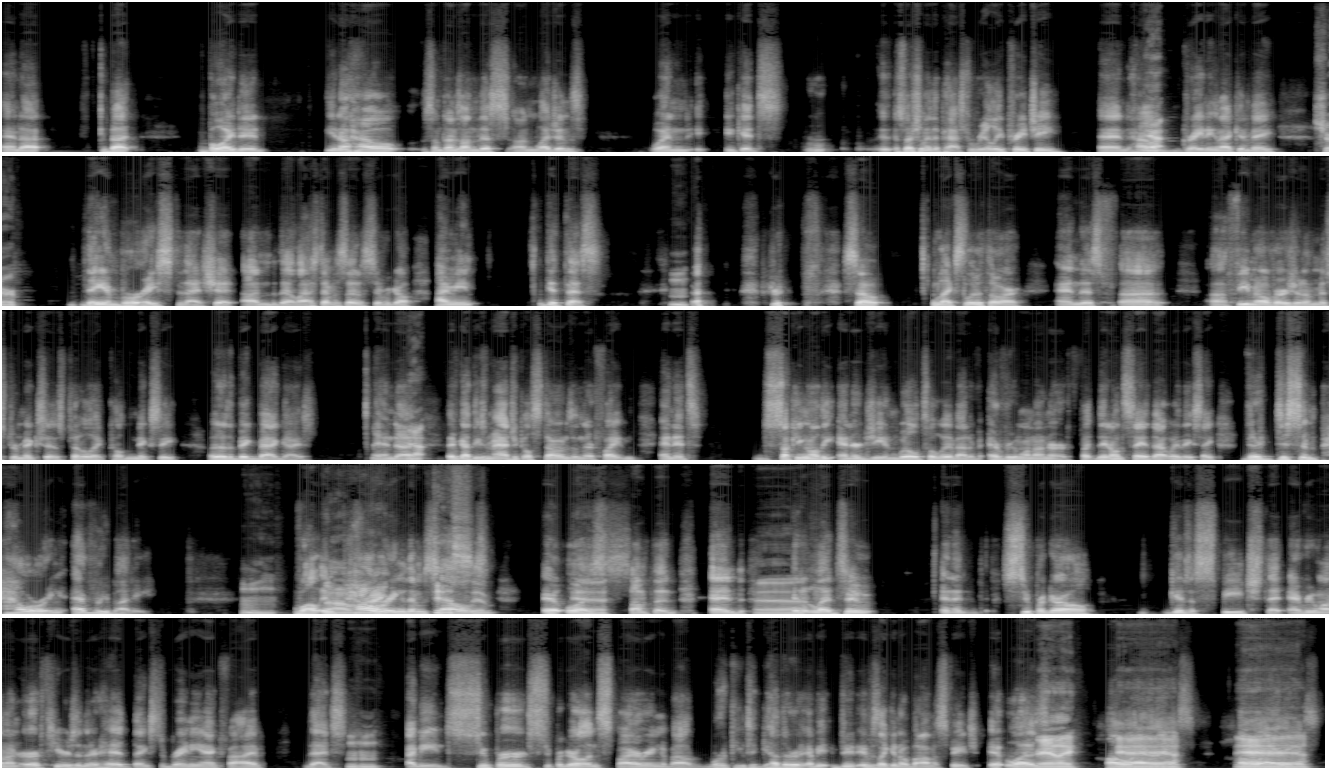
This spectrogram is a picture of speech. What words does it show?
And, uh, but boy, dude, you know how sometimes on this on legends when it- it gets especially in the past really preachy and how Yeah. grating that can be sure. they embraced that shit on the last episode of supergirl i mean get this Hmm. so lex luthor and this uh, uh female version of mr Mxyzptlk called nixie they're the big bad guys and uh Yeah. they've got these magical stones and they're fighting and it's sucking all the energy and will to live out of everyone on earth but they don't say it that way they say they're disempowering everybody Hmm. while Oh, right. empowering themselves Disim- it was Yeah. something and uh, and it led to and then supergirl gives a speech that everyone on earth hears in their head thanks to brainiac 5 that's mhm. I mean, super Supergirl inspiring about working together. I mean, dude, it was like an Obama speech. It was Really. hilarious, Yeah, yeah, yeah. hilarious.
